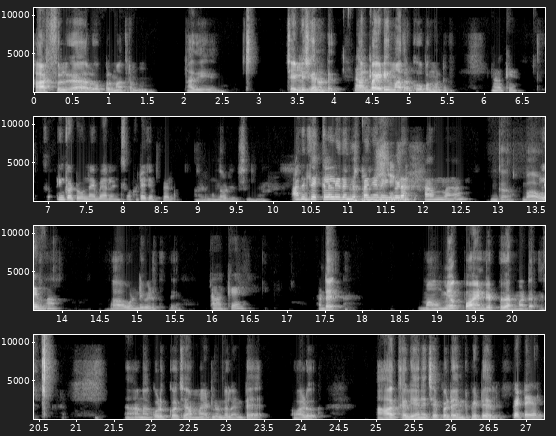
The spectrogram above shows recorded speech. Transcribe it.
హార్ట్ఫుల్గా లోపల మాత్రం అది చైల్డిష్గానే ఉంటుంది. కానీ. బయటికి మాత్రం కోపంగా ఉంటుంది. ఓకే. ఇంకా టూ ఉన్నాయి బ్యాలెన్స్. ఒకటే చెప్పారు. అది ముందు ఒకటి చెప్పింది అది లెక్కల లేదని చెప్పాను నేను కూడా. అమ్మ. ఇంకా బాగా బాగా వండి పెడుతుంది. ఓకే. అంటే మా మమ్మీ ఒక పాయింట్ చెప్తుంది అనమాట నా కొడుకు వచ్చే అమ్మాయి ఎట్లా ఉండాలంటే వాడు ఆకలి అనే చెప్పే టైంకి పెట్టేయాలి. పెట్టేయాలి.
